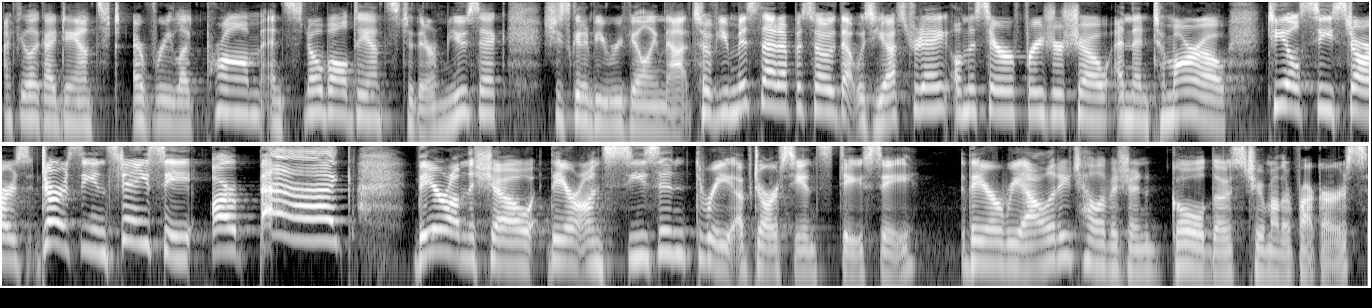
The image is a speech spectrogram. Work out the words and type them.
I feel like I danced every like prom and snowball dance to their music. She's going to be revealing that. So if you missed that episode, that was yesterday on the Sarah Fraser show and then tomorrow TLC stars Darcy and Stacey are back. They are on the show. They are on season 3 of Darcy and Stacey. They are reality television gold those two motherfuckers.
